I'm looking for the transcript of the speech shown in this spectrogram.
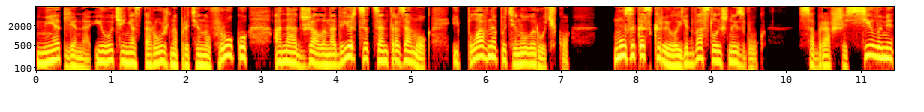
Медленно и очень осторожно протянув руку, она отжала на дверце центра замок и плавно потянула ручку. Музыка скрыла едва слышный звук. Собравшись силами,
